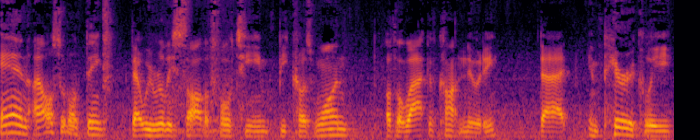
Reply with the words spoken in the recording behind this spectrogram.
And I also don't think that we really saw the full team because, one, of the lack of continuity, that empirically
